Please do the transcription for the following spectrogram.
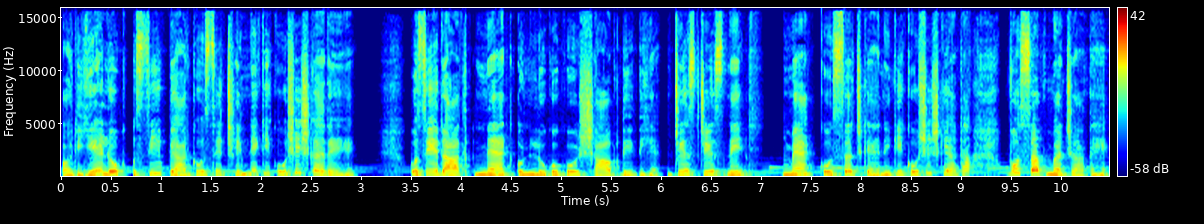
और ये लोग उसी प्यार को उससे छीनने की कोशिश कर रहे हैं। उसी रात नैक उन लोगों को शाप देती है, जिस जिसने मैक को सच कहने की कोशिश किया था, वो सब मर जाते हैं।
